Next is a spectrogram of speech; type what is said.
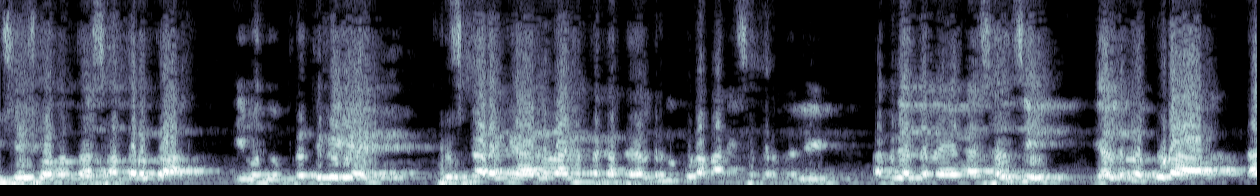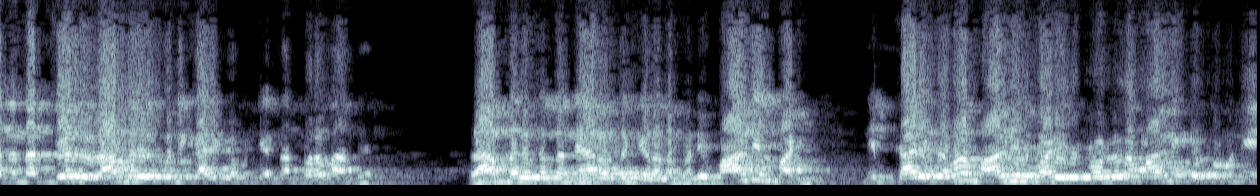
ವಿಶೇಷವಾದಂತಹ ಸಂದರ್ಭ. ಈ ಒಂದು ಪ್ರತಿಭೆಗೆ ಪುರಸ್ಕಾರಕ್ಕೆ ಅರ್ಹರಾಗಿರ್ತಕ್ಕಂಥ ಎಲ್ರಿಗೂ ಕೂಡ ನಾನು ಈ ಸಂದರ್ಭದಲ್ಲಿ ಅಭಿನಂದನೆಯನ್ನ ಸಲ್ಲಿಸಿ ಎಲ್ಲರೂ ಕೂಡ ನನ್ನ ನಾನು ಕೇಳಿದ್ರು ರಾಮನಗರ ಬನ್ನಿ ಕಾರ್ಯಕ್ರಮಕ್ಕೆ ನಾನು ಬರಲ್ಲ ಅಂದೆ. ರಾಮನಗರದಲ್ಲಿ ನಾನು ಯಾರು ಅಂತ ಕೇಳಲ್ಲಪ್ಪ. ನೀವು ಮಾಗಡಿಲ್ ಮಾಡಿ. ನಿಮ್ ಕಾರ್ಯಕ್ರಮ ಮಾಗಡಿಲ್ ಮಾಡಿ ನೋಡ್ರಲ್ಲ ಮಾಗಡಿ ಕರ್ಕೊಂಡ್ ಬನ್ನಿ.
